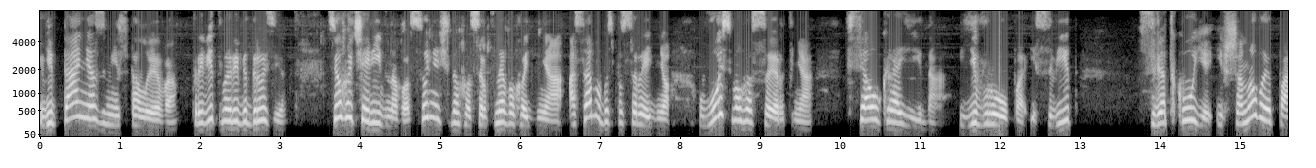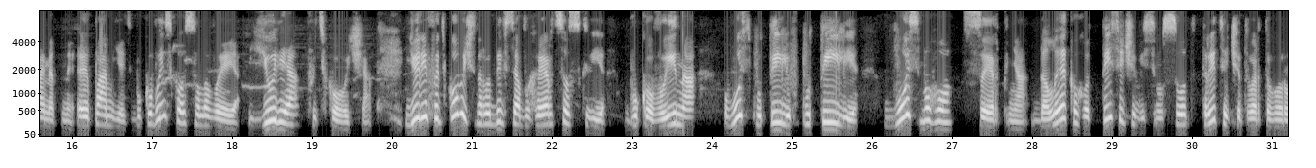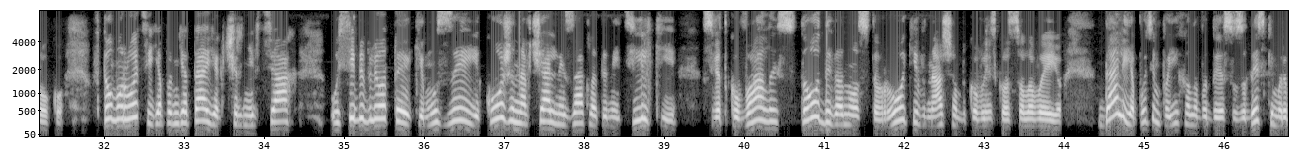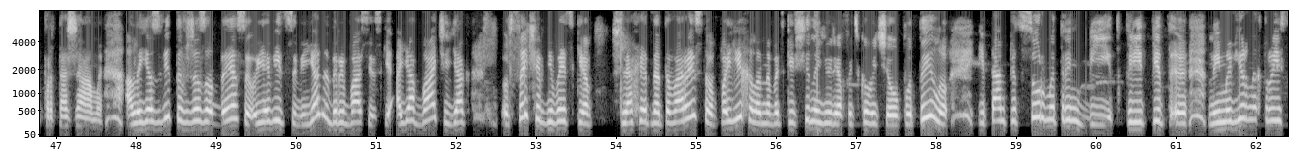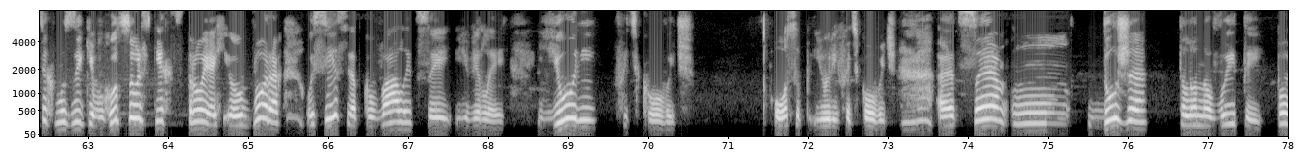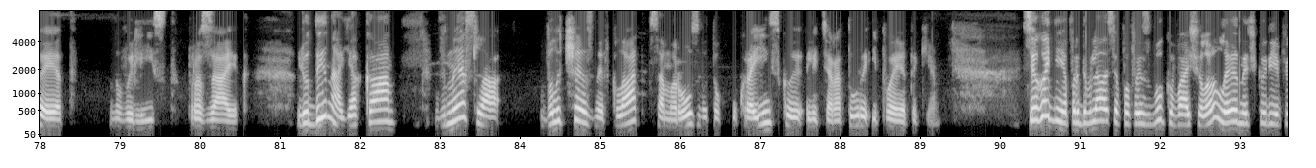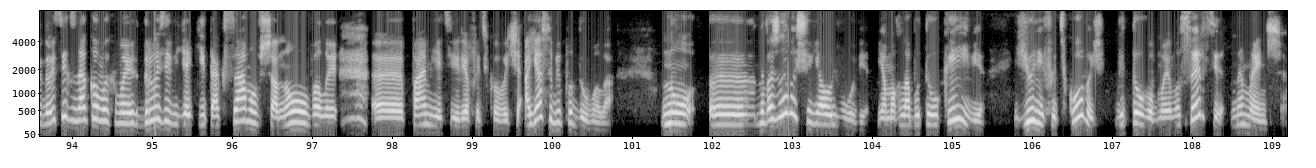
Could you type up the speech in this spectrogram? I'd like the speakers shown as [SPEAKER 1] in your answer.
[SPEAKER 1] Вітання з міста Лева. Привіт, мої любі друзі! Цього чарівного сонячного серпневого дня, а саме безпосередньо 8 серпня, вся Україна, Європа і світ святкує і вшановує е, пам'ять Буковинського соловея Юрія Федьковича. Юрій Федькович народився в Герцогстві Буковина, в Усть-Путилі, в Путилі 8 серпня далекого 1834 року. В тому році я пам'ятаю, як в Чернівцях усі бібліотеки, музеї, кожен навчальний заклад і не тільки святкували 190 років нашого Буковинського соловею. Далі я потім поїхала в Одесу з одеськими репортажами. Але я звідти вже з Одеси, уявіть собі, я не Дерибасівський, а я бачу, як все Чернівецьке шляхетне товариство поїхало на батьківщину Юрія Федьковича у Путилу, і там під сурми трембіт, під, під е, неймовірних троїстих музиків, в гуцульських строях і уборах усі святкували цей ювілей. Юрій Федькович. Осип Юрій Федькович. Е, Це дуже талановитий поет, новеліст, прозаїк. Людина, яка внесла величезний вклад в саме розвиток української літератури і поетики. Сьогодні я передивлялася по Фейсбуку, бачила Оленочку Рєпіну, усіх знайомих моїх друзів, які так само вшановували е, пам'ять Юрія Федьковича. А я собі подумала: ну, е, неважливо, що я у Львові, я могла бути у Києві. Юрій Федькович від того в моєму серці не менше.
